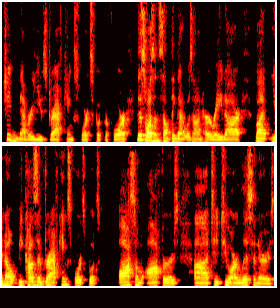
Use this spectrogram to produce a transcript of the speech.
she'd never used DraftKings Sportsbook before. This wasn't something that was on her radar, but you know because of DraftKings Sportsbook's awesome offers uh, to to our listeners.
